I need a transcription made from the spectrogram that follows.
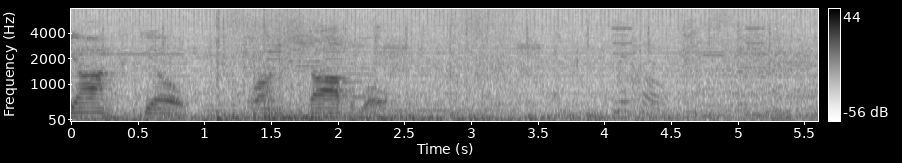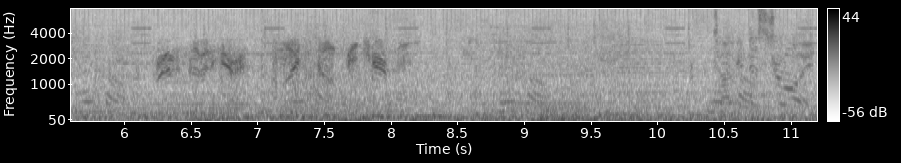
Beyond skill. We're unstoppable. Rev's not here. I might stop. Be careful. Target destroyed.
